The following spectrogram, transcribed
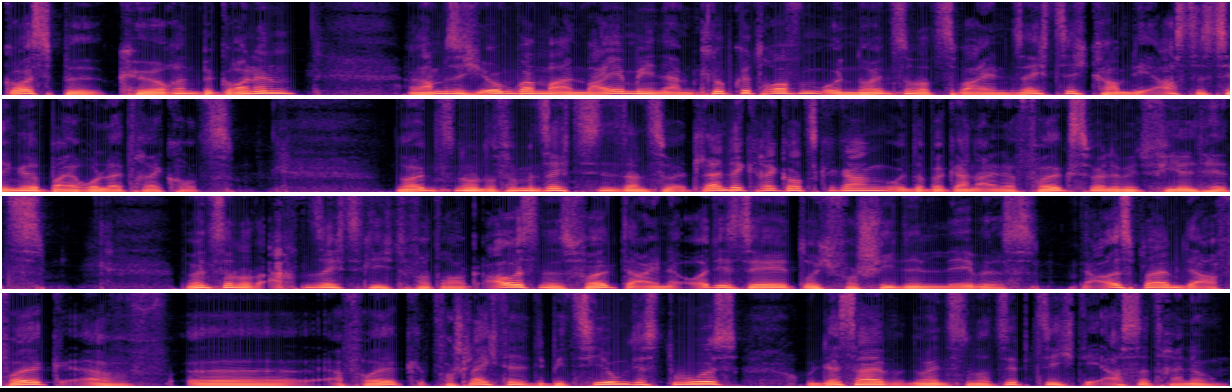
Gospel-Chören begonnen. Dann haben sich irgendwann mal in Miami in einem Club getroffen und 1962 kam die erste Single bei Roulette Records. 1965 sind sie dann zu Atlantic Records gegangen und da begann eine Volkswelle mit vielen Hits. 1968 lief der Vertrag aus und es folgte eine Odyssee durch verschiedene Labels. Der ausbleibende Erfolg, erf, äh, Erfolg verschlechterte die Beziehung des Duos und deshalb 1970 die erste Trennung.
